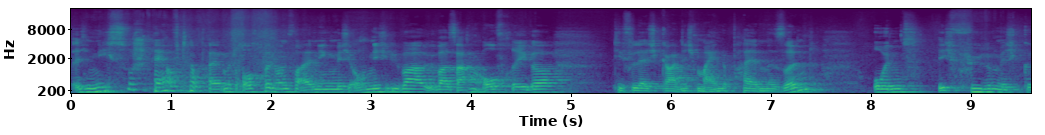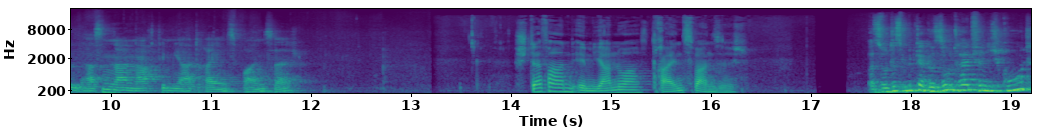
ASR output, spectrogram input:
ich nicht so schnell auf der Palme drauf bin und vor allen Dingen mich auch nicht über, über Sachen aufrege, die vielleicht gar nicht meine Palme sind. Und ich fühle mich gelassener nach dem Jahr 23. Stefan im Januar 23. Also das mit der Gesundheit finde ich gut.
